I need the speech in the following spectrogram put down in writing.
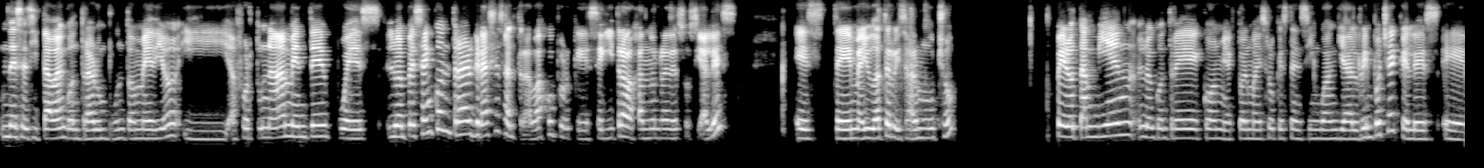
necesitaba encontrar un punto medio y afortunadamente pues lo empecé a encontrar gracias al trabajo porque seguí trabajando en redes sociales. Este me ayudó a aterrizar mucho. Pero también lo encontré con mi actual maestro que está en Sinwangyal Rinpoche, que él es, eh,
